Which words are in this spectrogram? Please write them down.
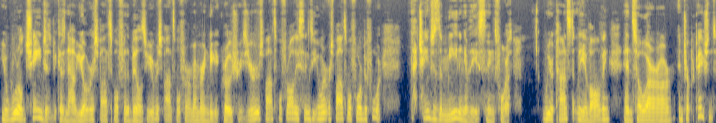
your world changes because now you're responsible for the bills. You're responsible for remembering to get groceries. You're responsible for all these things that you weren't responsible for before. That changes the meaning of these things for us. We are constantly evolving and so are our interpretations.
